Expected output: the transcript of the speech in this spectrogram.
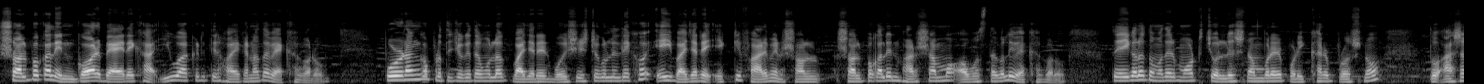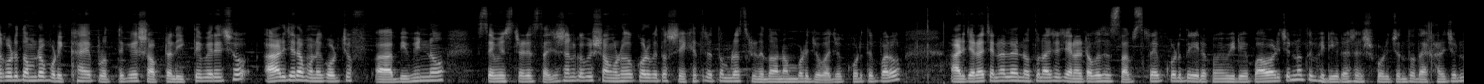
স্বল্পকালীন গড় ব্যয়রেখা ইউ আকৃতির হয় কেন তা ব্যাখ্যা করো। পূর্ণাঙ্গ প্রতিযোগিতামূলক বাজারের বৈশিষ্ট্যগুলি দেখো এই বাজারে একটি ফার্মের স্বল্পকালীন ভারসাম্য অবস্থাগুলি ব্যাখ্যা করো। তো এইগুলো তোমাদের মোট চল্লিশ নম্বরের পরীক্ষার প্রশ্ন। তো আশা করি তোমরা পরীক্ষায় প্রত্যেকে সবটা লিখতে পেরেছ। আর যারা মনে করছ বিভিন্ন সেমিস্টারের সাজেশন কপি সংগ্রহ করবে, তো সেক্ষেত্রে তোমরা স্ক্রিনে দেওয়া নম্বরে যোগাযোগ করতে পারো। আর যারা চ্যানেলে নতুন আছে চ্যানেলটা অবশ্যই সাবস্ক্রাইব করে দিও। এরকমই ভিডিও পাওয়ার জন্য। তো ভিডিওটা শেষ পর্যন্ত দেখার জন্য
